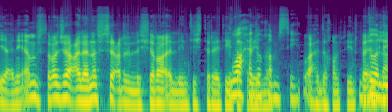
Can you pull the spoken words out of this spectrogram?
يعني أمس رجع على نفس سعر الشراء اللي أنت اشتريتيه تقريبا. 51 51 فأنت دولار.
